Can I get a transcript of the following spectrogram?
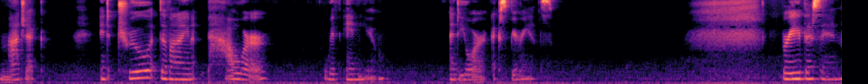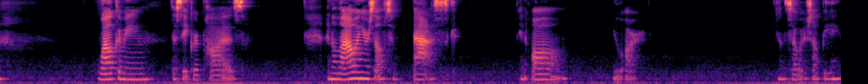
magic, and true divine power within you and your experience. Breathe this in, welcoming the sacred pause and allowing yourself to bask in all you are. And so it shall be.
